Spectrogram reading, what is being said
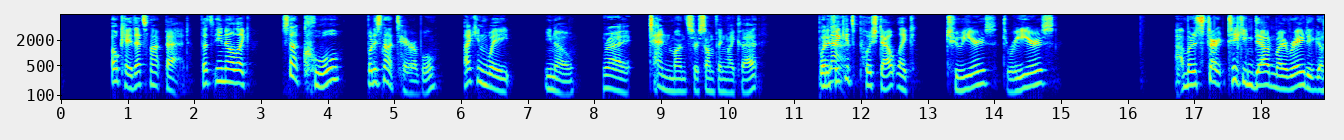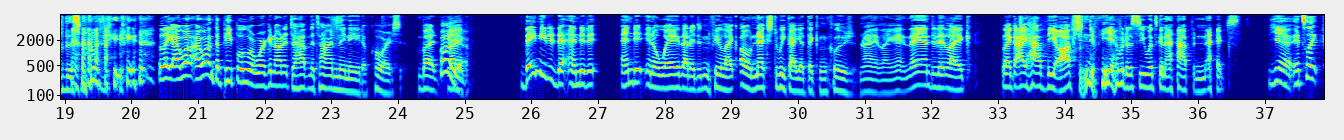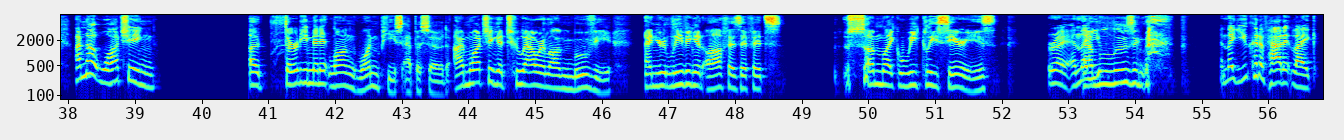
okay, that's not bad. That's, you know, like, it's not cool, but it's not terrible. I can wait, you know, right. 10 months or something like that. But, But if it gets pushed out like two years, three years, I'm going to start taking down my rating of this movie. like I want I want the people who are working on it to have the time they need, of course. But oh, like yeah. they needed to end it end it in a way that it didn't feel like, oh, next week I get the conclusion, right? Like and they ended it like like I have the option to be able to see what's gonna happen next. Yeah, it's like I'm not watching a 30 minute long One Piece episode. I'm watching a two hour long movie, and you're leaving it off as if it's some like weekly series. Right. And And I'm you losing. and like you could have had it like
